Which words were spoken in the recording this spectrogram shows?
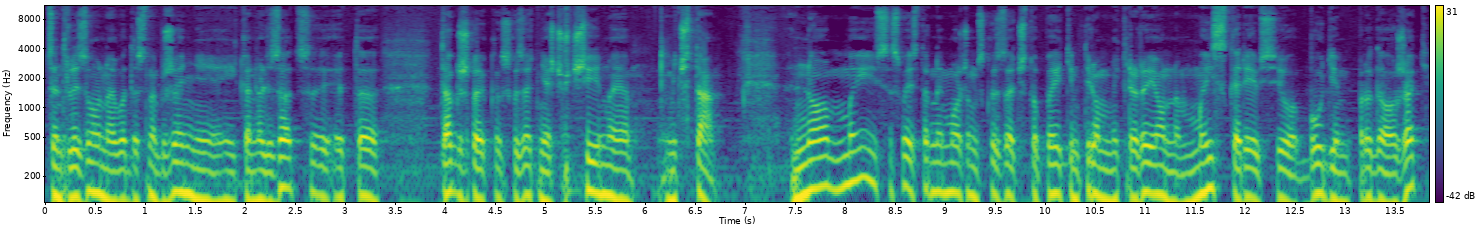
централизованное водоснабжение и канализация – это также, как сказать, неощутимая мечта. Но мы со своей стороны можем сказать, что по этим трем микрорайонам мы, скорее всего, будем продолжать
